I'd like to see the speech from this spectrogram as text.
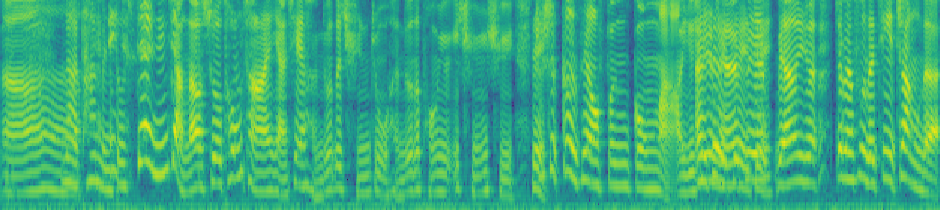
啊。那他们都是。对，您讲到说，通常来讲，现在很多的群主，很多的朋友一群一群，就是各自要分工嘛啊。有些人比如比方说专门负责记账的，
